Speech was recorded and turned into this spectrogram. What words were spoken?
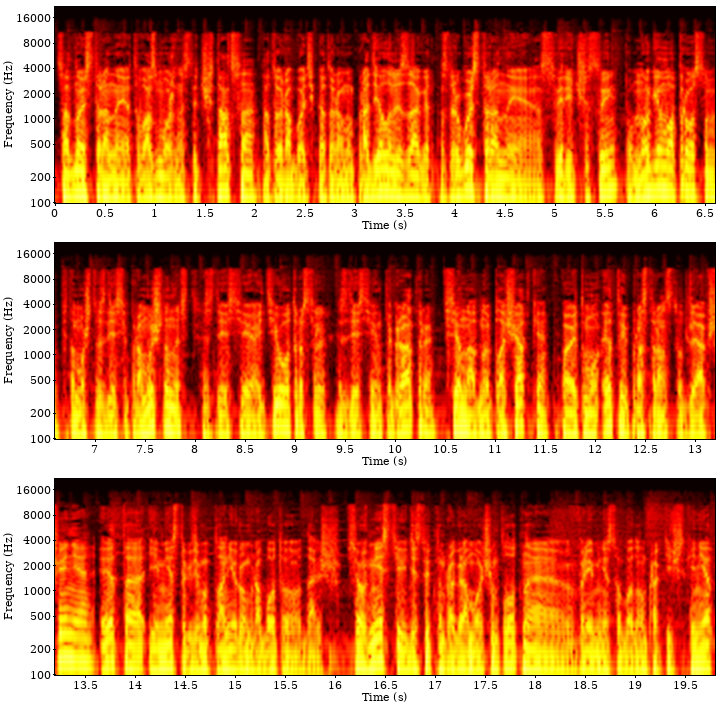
С одной стороны, это возможность отчитаться о той работе, которую мы проделали за год. С другой стороны, сверить часы по многим вопросам, потому что здесь и промышленность, здесь и IT-отрасль, здесь и интеграторы, все на одной площадке. Поэтому это и пространство для общения, это и место, где мы планируем работу дальше. Все вместе, и действительно программа очень плотная, времени свободного практически нет,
